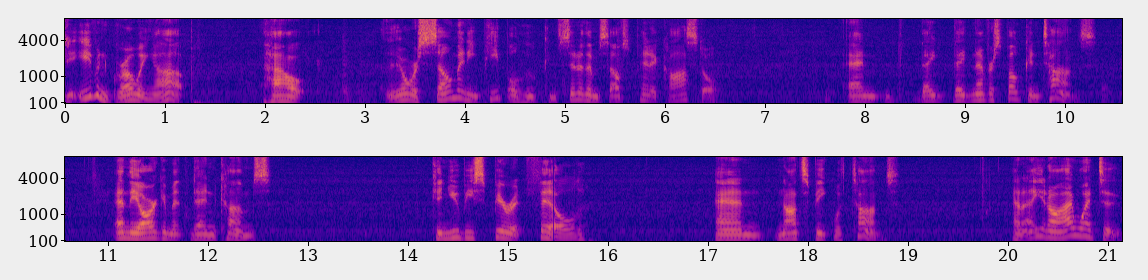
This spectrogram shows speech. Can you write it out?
even growing up how there were so many people who consider themselves Pentecostal and they they'd never spoken tongues. And the argument then comes can you be spirit filled and not speak with tongues? And you know, I went to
